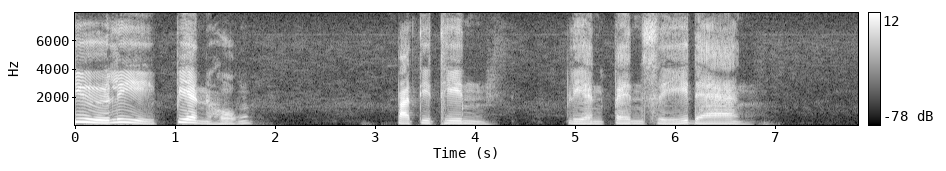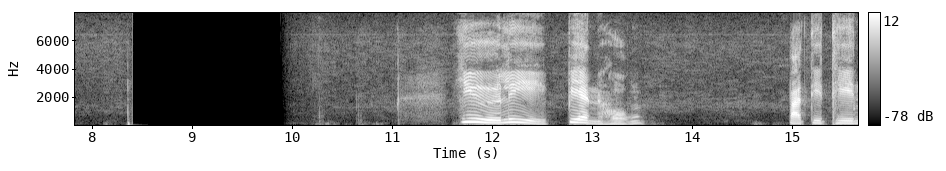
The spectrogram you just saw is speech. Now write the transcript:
ยื่อลี่เปี้ยนหง ปฏิทิน เปลี่ยนเป็นสีแดง ยื่อลี่เปี้ยนหง ปฏิทิน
